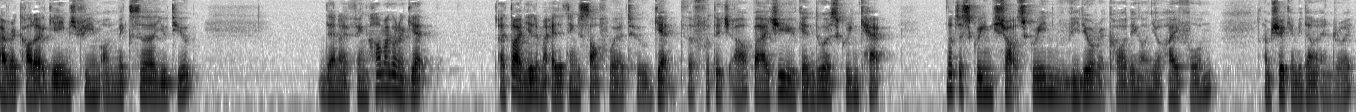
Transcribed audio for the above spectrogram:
I recorded a game stream on Mixer YouTube. Then I think how am I gonna get I thought I needed my editing software to get the footage out, but actually you can do a screen cap not just screenshot, screen video recording on your iPhone. I'm sure it can be done on Android.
